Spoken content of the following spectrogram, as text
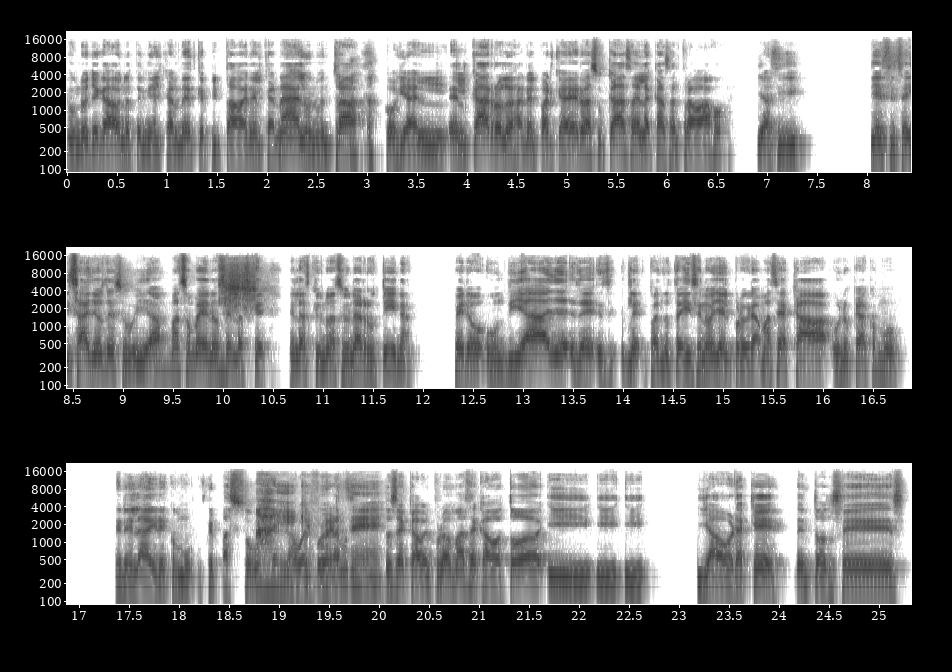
Uno llegaba, uno tenía el carnet que pitaba en el canal, uno entraba, cogía el, el carro, lo dejaba en el parqueadero a su casa, de la casa al trabajo, y así 16 años de su vida, más o menos, en las que, en las que uno hace una rutina. Pero un día, cuando te dicen, oye, el programa se acaba, uno queda como en el aire, como, ¿qué pasó? Se Ay, acabó qué el programa. fuerte. Entonces se acabó el programa, se acabó todo y, y, y, ¿y ahora qué? Entonces,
